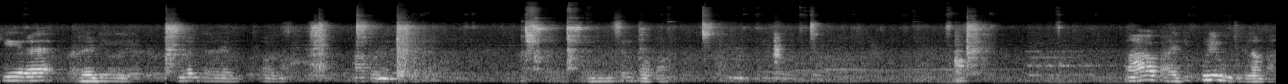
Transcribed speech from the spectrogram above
கீரை ரெடி. முருங்கை ரெடி. ஆஃப் பண்ணி வச்சுருக்கேன் ரெண்டு விசில் போட்டோம் பாவக்காய்க்கு புளி ஊற்றிக்கலாம்ப்பா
